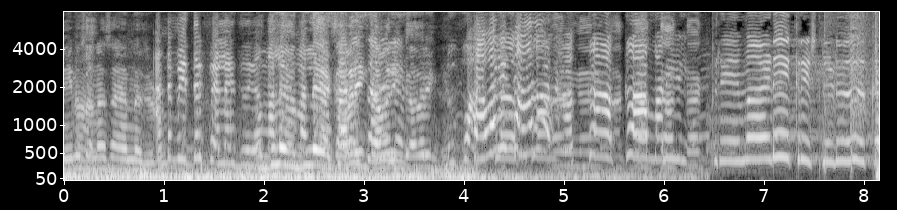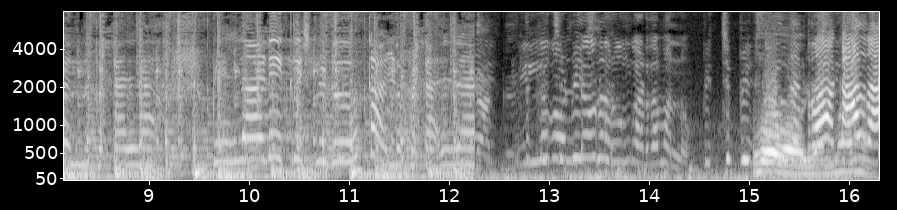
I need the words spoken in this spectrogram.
నేను సన్నాసాయి అన్న చూడు. అంటే మీ ఇద్దరికి పెళ్ళి అవుతుంది కదా వద్దులే, వద్దులే, మళ్ళీ కవరింగ్ కవరింగ్ కవరింగ్ నువ్వు అక్క, అక్క అక్క మన. ప్రేమాడే కృష్ణుడు కన్ను పట్టాలా పెళ్ళాడే కృష్ణుడు పిచ్చి ఉందంట్రా. కాదురా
